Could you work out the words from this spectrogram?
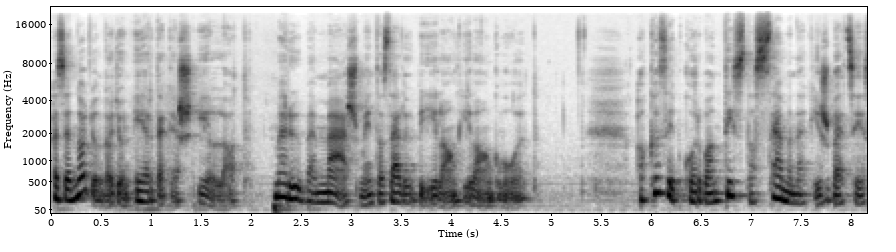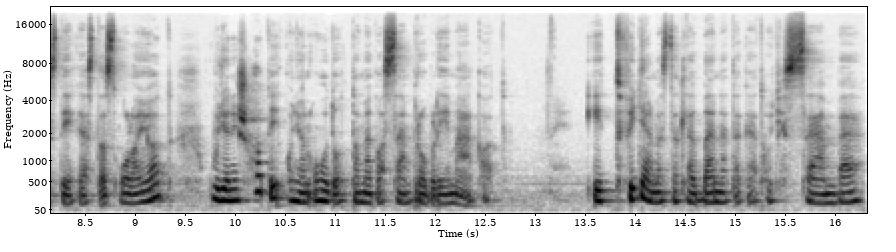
Ez egy nagyon-nagyon érdekes illat, merőben más, mint az előbbi ilang-ilang volt. A középkorban tiszta szemnek is becézték ezt az olajat, ugyanis hatékonyan oldotta meg a szem problémákat. Itt figyelmeztetlek benneteket, hogy szembe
